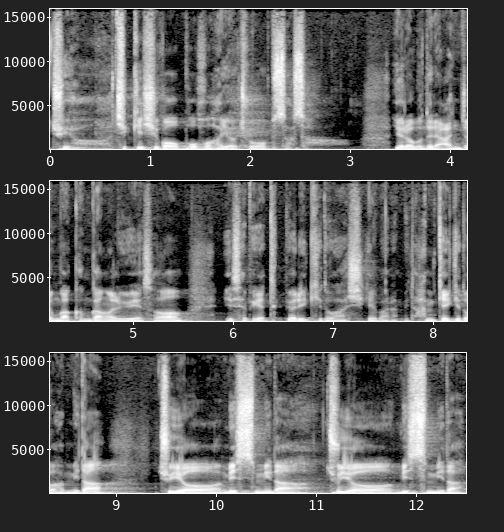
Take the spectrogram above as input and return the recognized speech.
주여 지키시고 보호하여 주옵소서. 여러분들의 안전과 건강을 위해서 이 새벽에 특별히 기도하시길 바랍니다. 함께 기도합니다. 주여 믿습니다. 주여 믿습니다.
